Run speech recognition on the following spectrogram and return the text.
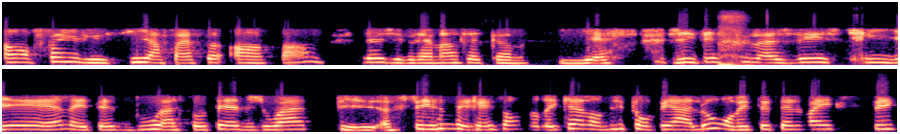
enfin réussi à faire ça ensemble. Là, j'ai vraiment fait comme yes. J'ai été soulagée, je criais, elle était debout, elle sautait de joie. Puis euh, c'est une des raisons pour lesquelles on est tombé à l'eau. On était tellement excités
